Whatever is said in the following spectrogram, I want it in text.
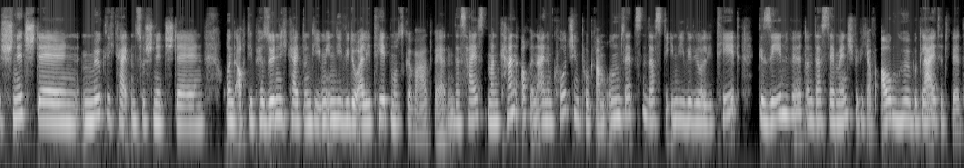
Schnittstellen, Möglichkeiten zu Schnittstellen und auch die Persönlichkeit und die Individualität muss gewahrt werden. Das heißt, man kann auch in einem Coaching-Programm umsetzen, dass die Individualität gesehen wird und dass der Mensch wirklich auf Augenhöhe begleitet wird.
